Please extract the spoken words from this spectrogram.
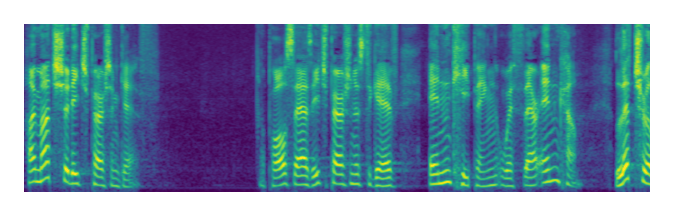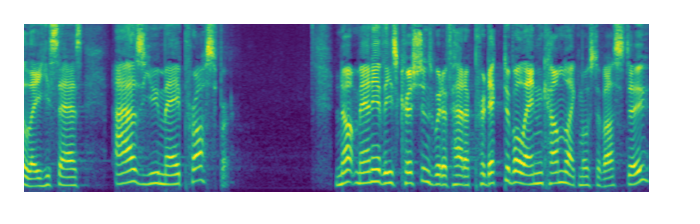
How much should each person give? Well, Paul says each person is to give in keeping with their income. Literally, he says, as you may prosper. Not many of these Christians would have had a predictable income like most of us do.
